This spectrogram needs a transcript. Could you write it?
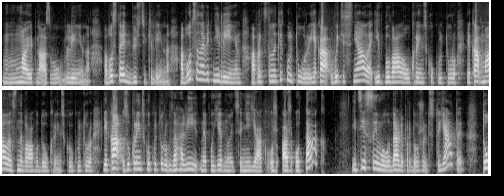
мають назву Леніна, або стоять бюстики Леніна, або це навіть не Ленін, а представники культури, яка витісняла і вбивала українську культуру, яка мала зневагу до української культури, яка з українською культурою взагалі не поєднується ніяк, аж отак. І ці символи далі продовжують стояти, то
